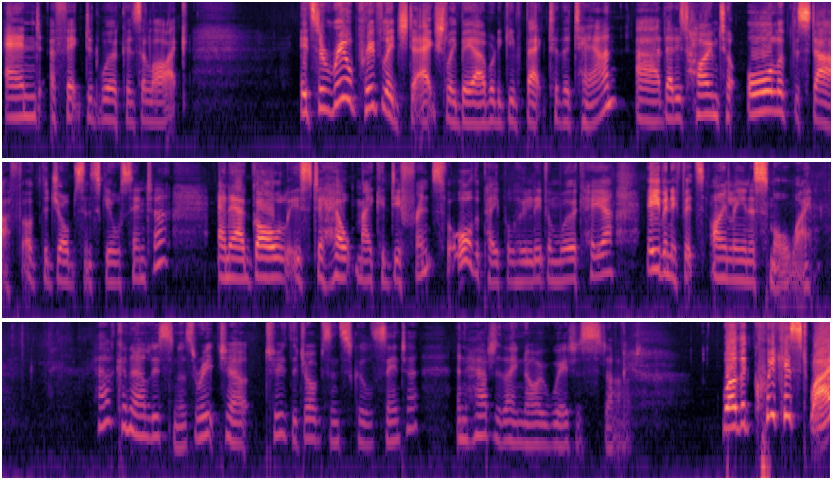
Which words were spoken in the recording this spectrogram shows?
and affected workers alike. It's a real privilege to actually be able to give back to the town uh, that is home to all of the staff of the Jobs and Skills Centre and our goal is to help make a difference for all the people who live and work here, even if it's only in a small way. How can our listeners reach out to the Jobs and Skills Centre and how do they know where to start? Well, the quickest way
